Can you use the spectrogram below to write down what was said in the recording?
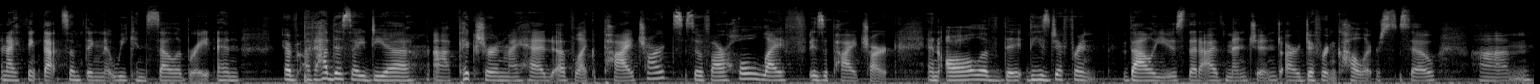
And I think that's something that we can celebrate. And I've, I've had this idea, uh, picture in my head of like pie charts. So if our whole life is a pie chart and all of the, these different values that I've mentioned are different colors. So, um,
